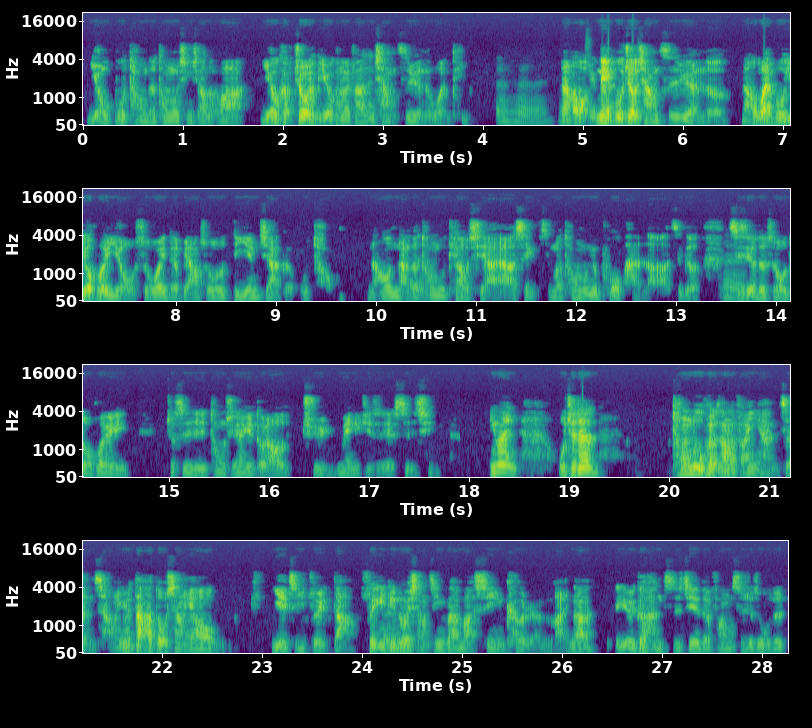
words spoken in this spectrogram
有不同的通路行销的话，有可就有可能会发生抢资源的问题。嗯哼，然后内部就抢资源了，然后外部又会有所谓的，比方说 DM 价格不同，然后哪个通路跳起来啊，谁、嗯、什么通路又破盘啦、啊，这个其实有的时候都会，就是通讯商也都要去 manage 这些事情，因为我觉得通路会有这样的反应很正常，因为大家都想要业绩最大，所以一定都会想尽办法吸引客人来。嗯、那有一个很直接的方式，就是我觉得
